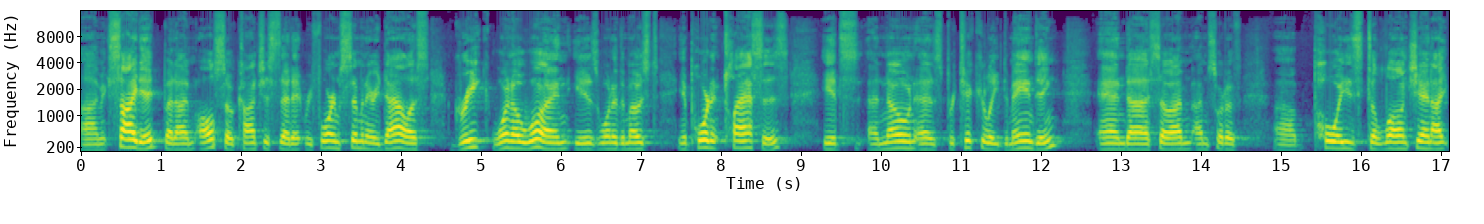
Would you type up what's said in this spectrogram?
I'm excited, but I'm also conscious that at Reformed Seminary Dallas, Greek 101 is one of the most important classes. It's uh, known as particularly demanding. And uh, so I'm, I'm sort of uh, poised to launch in. I,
